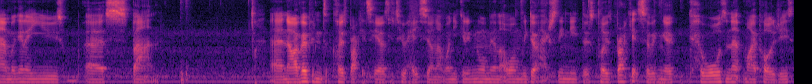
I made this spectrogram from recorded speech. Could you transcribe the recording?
and we're going to use uh, span. Uh, now I've opened closed brackets here, I was too hasty on that one, you can ignore me on that one, we don't actually need those closed brackets, so we can go coordinate, my apologies.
